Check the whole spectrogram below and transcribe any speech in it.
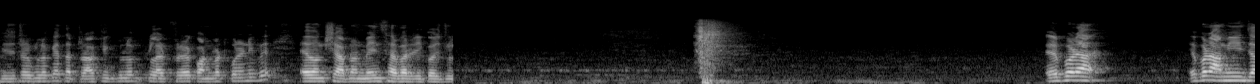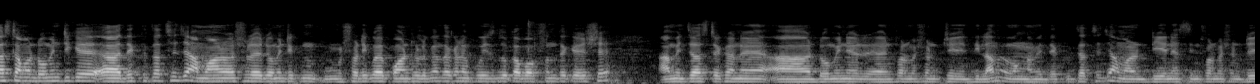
ভিজিটরগুলোকে তার ট্রাফিকগুলোকে ক্লাউড ফেয়ার কনভার্ট করে নেবে এবং সে আপনার মেইন সার্ভারের রিকোয়েস্টগুলো এরপরে এরপরে আমি জাস্ট আমার ডোমেনটিকে দেখতে চাচ্ছি যে আমার আসলে ডোমেনটি সঠিকভাবে পয়েন্ট হলো কিনা, তো এখানে কুইজ লুকআপ অপশন থেকে এসে আমি জাস্ট এখানে ডোমিনের ইনফরমেশনটি দিলাম এবং আমি দেখতে চাচ্ছি যে আমার ডিএনএস ইনফরমেশনটি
